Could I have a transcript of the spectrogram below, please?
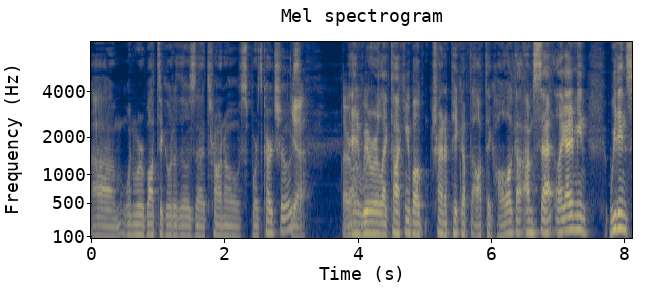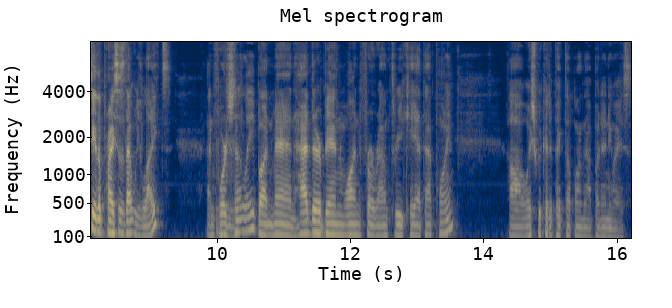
um, when we were about to go to those uh, Toronto sports card shows. Yeah. And we were like talking about trying to pick up the optic holo. I'm sad. Like, I mean, we didn't see the prices that we liked, unfortunately. Mm-hmm. But man, had there been one for around 3K at that point, I uh, wish we could have picked up on that. But, anyways.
